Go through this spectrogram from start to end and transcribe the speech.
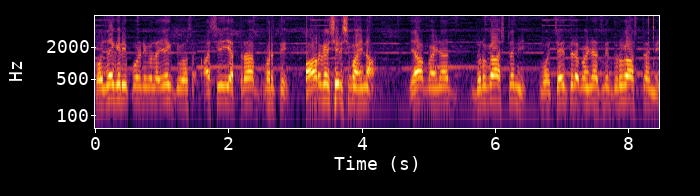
कोजागिरी पौर्णिमेला एक दिवस अशी यात्रा भरते. मार्गशीर्ष महिना या महिन्यात दुर्गाष्टमी व चैत्र महिन्यातली दुर्गाष्टमी.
